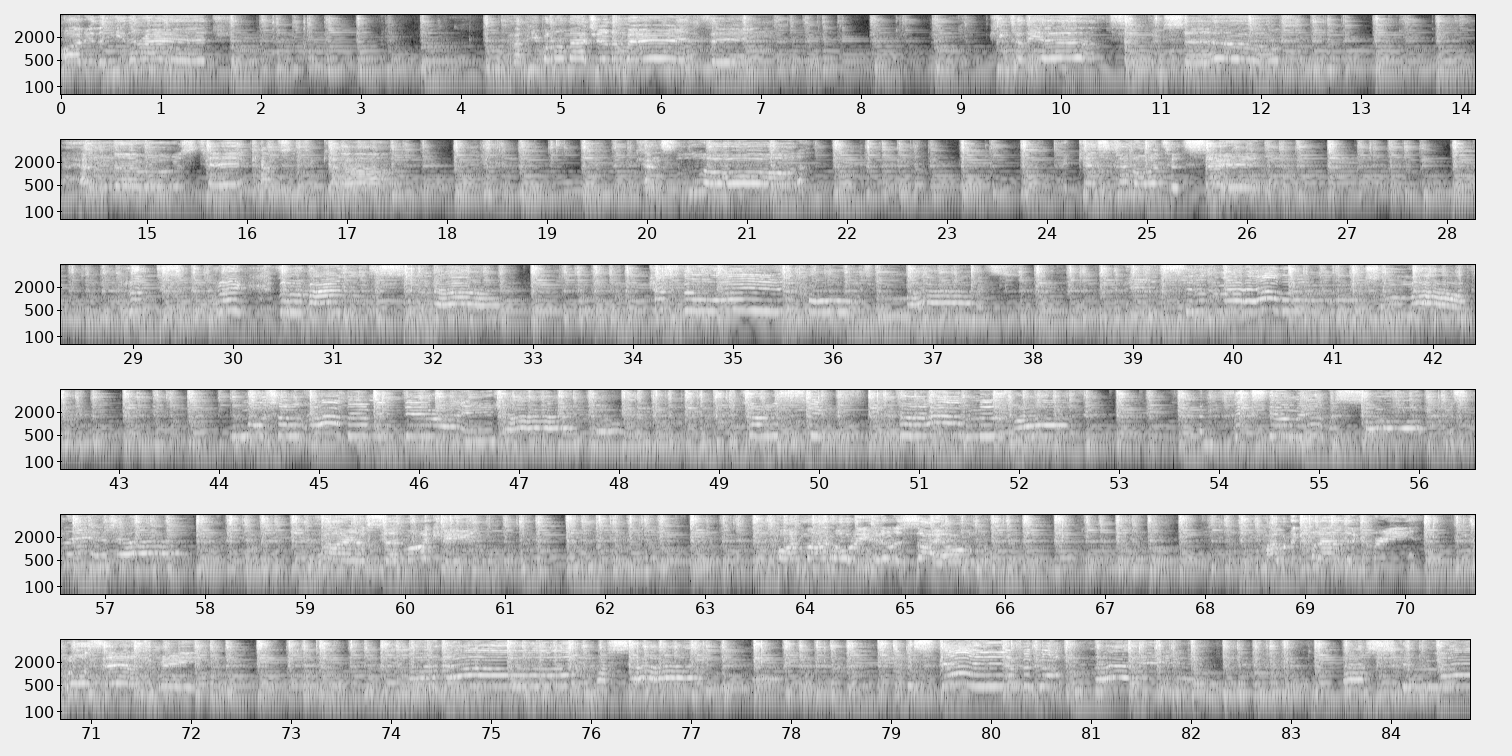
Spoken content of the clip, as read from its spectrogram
through the heathen rage. And the people imagine of anything. Kings of the earth set themselves. And the rulers take counsel together against the Lord, against his anointed, saying, Zion. I will declare the decree. The Lord said unto me, Thou, my son, me. Ask of me,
